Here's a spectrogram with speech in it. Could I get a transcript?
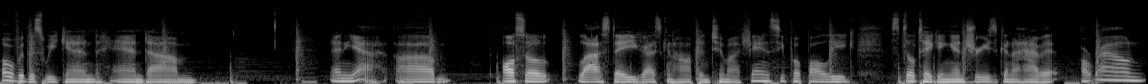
over this weekend, and um, and yeah. Um, also, last day, you guys can hop into my fantasy football league. Still taking entries. To have it around,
